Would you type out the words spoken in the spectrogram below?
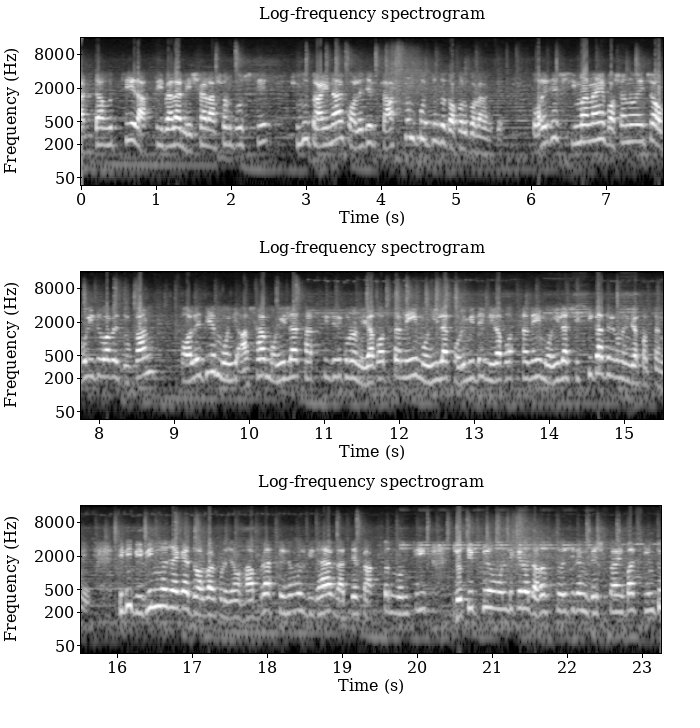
আড্ডা হচ্ছে, রাত্রিবেলা নেশার আসর বসছে। শুধু তাই না কলেজের ক্লাসরুম পর্যন্ত দখল করা হয়েছে। কলেজের সীমানায় বসানো হয়েছে অবৈধভাবে দোকান। কলেজে আসা মহিলা ছাত্রীদের কোনো নিরাপত্তা নেই, মহিলা কর্মীদের নিরাপত্তা নেই, মহিলা শিক্ষিকাদের কোনো নিরাপত্তা নেই। তিনি বিভিন্ন জায়গায় দরবার করেছেন। যেমন হাবড়া তৃণমূল বিধায়ক, রাজ্যের প্রাক্তন মন্ত্রী জ্যোতিপ্রিয় মল্লিকেরও দ্বারস্থ হয়েছিলেন বেশ কয়েকবার, কিন্তু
